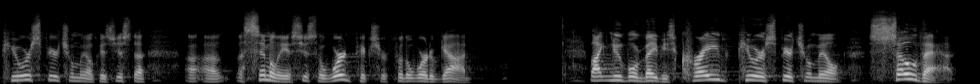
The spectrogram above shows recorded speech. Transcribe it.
pure spiritual milk, is just a, a, a simile, it's just a word picture for the Word of God. Like newborn babies, crave pure spiritual milk so that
